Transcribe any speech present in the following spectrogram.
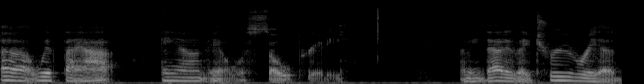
wow, uh, with that, and it was so pretty. I mean, that is a true red.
